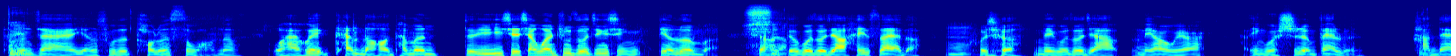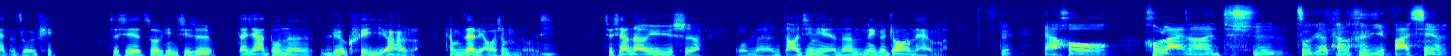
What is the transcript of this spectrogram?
他们在严肃的讨论死亡的。我还会看到他们对于一些相关著作进行辩论嘛，像德国作家黑塞的，嗯，或者美国作家梅尔维尔，英国诗人拜伦、哈代的作品，这些作品其实大家都能略窥一二了。他们在聊什么东西，就相当于是我们早几年的那个状态嘛。对，然后后来呢，就是作者他们也发现，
